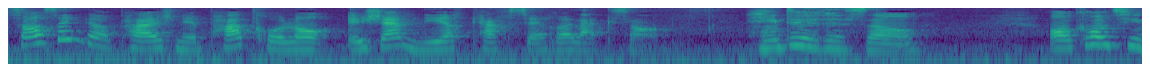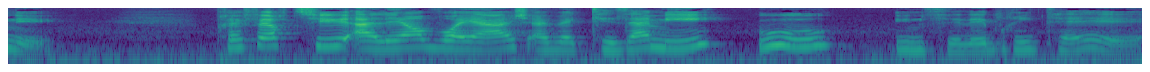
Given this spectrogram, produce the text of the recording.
150 pages n'est pas trop long et j'aime lire car c'est relaxant. Intéressant. On continue. Préfères-tu aller en voyage avec tes amis ou une célébrité?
